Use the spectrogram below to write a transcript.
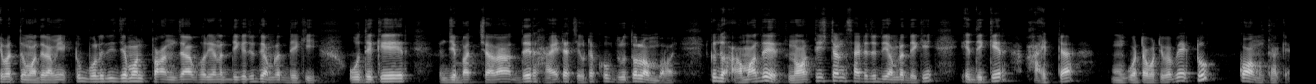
এবার তোমাদের আমি একটু বলে দিই, যেমন পাঞ্জাব, হরিয়ানার দিকে যদি আমরা দেখি, ওদিকের যে বাচ্চারাদের হাইট আছে, ওটা খুব দ্রুত লম্বা হয়। কিন্তু আমাদের নর্থ ইস্টার্ন সাইডে যদি আমরা দেখি, এদিকের হাইটটা মোটামুটিভাবে একটু কম থাকে।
